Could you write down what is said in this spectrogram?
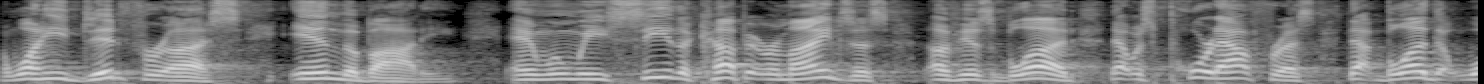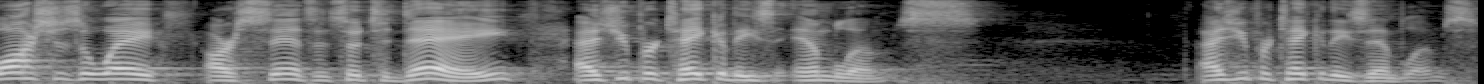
and what he did for us in the body. And when we see the cup, it reminds us of his blood that was poured out for us, that blood that washes away our sins. And so today, as you partake of these emblems, as you partake of these emblems,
